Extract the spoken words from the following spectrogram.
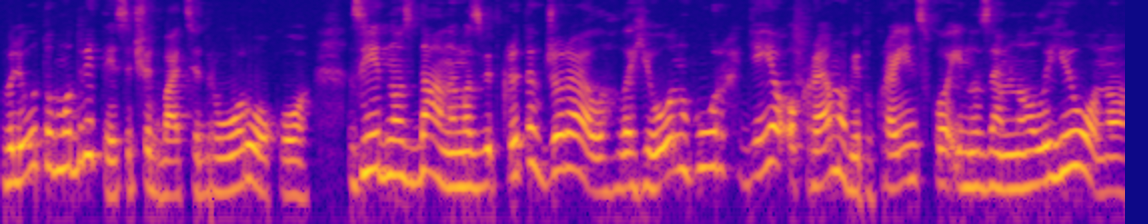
в лютому 2022 року. Згідно з даними з відкритих джерел, легіон ГУР діє окремо від українського іноземного легіону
